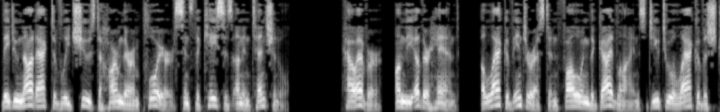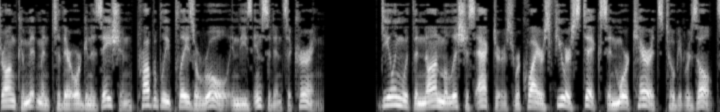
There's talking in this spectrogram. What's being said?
they do not actively choose to harm their employer since the case is unintentional. However, on the other hand, a lack of interest in following the guidelines due to a lack of a strong commitment to their organization probably plays a role in these incidents occurring. Dealing with the non malicious actors requires fewer sticks and more carrots to get results.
